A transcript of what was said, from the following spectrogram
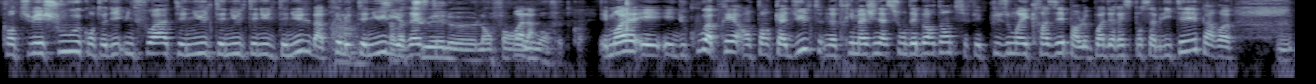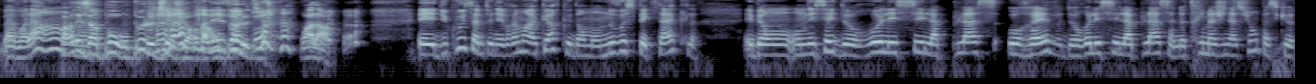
quand tu échoues et qu'on te dit une fois t'es nul, t'es nul, t'es nul, t'es nul, bah après le Ah, t'es nul, ça il va reste. tuer le- l'enfant Voilà. en nous, en fait. Quoi. Et moi, et, et du coup, après, en tant qu'adulte, notre imagination débordante se fait plus ou moins écraser par le poids des responsabilités, par. euh, Mm. bah voilà. hein, Par on les impôts, on peut le dire, Jordan, Par on les peut le dire. Voilà. Et du coup, ça me tenait vraiment à cœur que dans mon nouveau spectacle, eh ben, on, on essaye de relaisser la place au rêve, de relaisser la place à notre imagination, parce que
